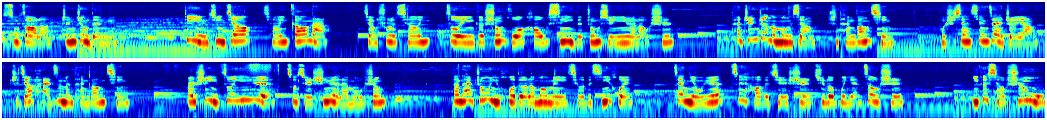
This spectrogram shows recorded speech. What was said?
塑造了真正的你？电影聚焦乔伊·高纳，讲述了乔伊作为一个生活毫无新意的中学音乐老师，他真正的梦想是弹钢琴。不是像现在这样只教孩子们弹钢琴，而是以做音乐、做爵士乐来谋生。当他终于获得了梦寐以求的机会，在纽约最好的爵士俱乐部演奏时，一个小失误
